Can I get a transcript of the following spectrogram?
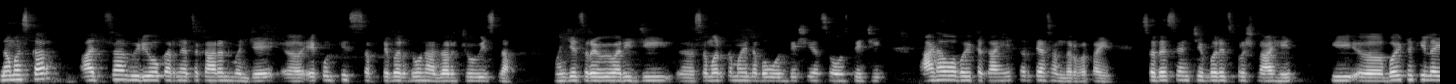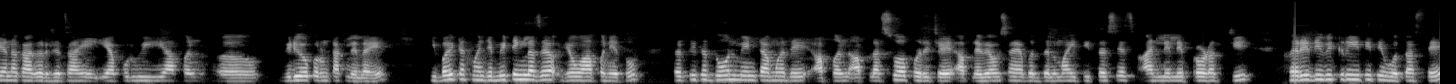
नमस्कार. आजचा व्हिडिओ करण्याचं कारण म्हणजे एकोणतीस सप्टेंबर दोन हजार चोवीसला म्हणजेच रविवारी जी समर्थ महिला बहुउद्देशीय संस्थेची आढावा बैठक आहे तर त्या संदर्भात आहे. सदस्यांचे बरेच प्रश्न आहेत की बैठकीला येणं का गरजेचं आहे? यापूर्वी आपण व्हिडिओ करून टाकलेला आहे की बैठक म्हणजे मिटिंगला जेव्हा आपण येतो तर तिथं दोन मिनिटामध्ये आपण आपला स्वपरिचय आपल्या व्यवसायाबद्दल माहिती तसेच आणलेले प्रॉडक्टची खरेदी विक्री तिथे होत असते.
